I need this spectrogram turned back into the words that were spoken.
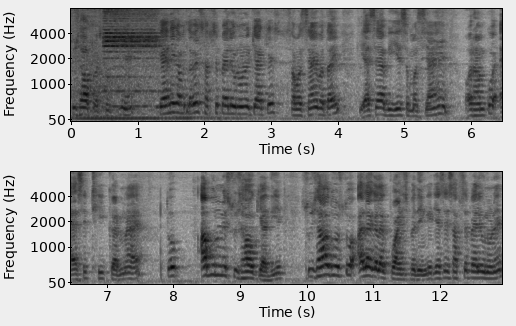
सुझाव प्रस्तुत किए हैं। कहने का मतलब है, सबसे पहले उन्होंने क्या किया? समस्याएँ बताई कि ऐसे अभी ये समस्याएँ हैं और हमको ऐसे ठीक करना है। तो अब उन्होंने सुझाव क्या दिए? सुझाव दोस्तों अलग अलग पॉइंट्स पे देंगे। जैसे सबसे पहले उन्होंने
